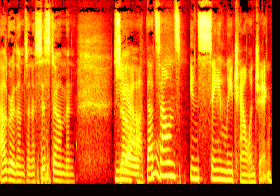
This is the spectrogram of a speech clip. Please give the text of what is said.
algorithms and a system and so yeah, that sounds insanely challenging.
